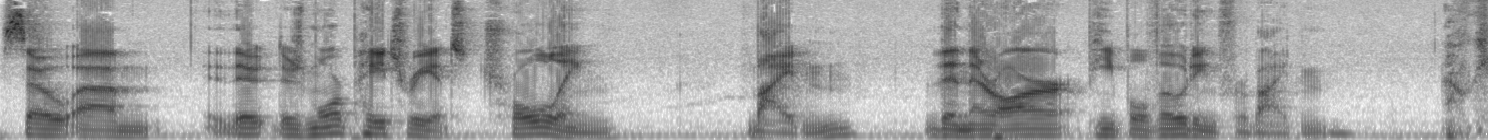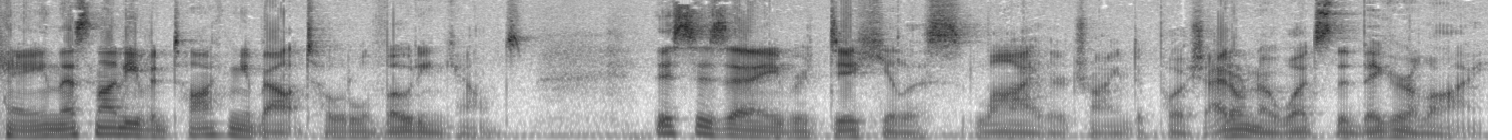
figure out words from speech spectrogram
so um, there, there's more patriots trolling Biden than there are people voting for Biden. Okay, and that's not even talking about total voting counts. This is a ridiculous lie they're trying to push. I don't know what's the bigger lie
